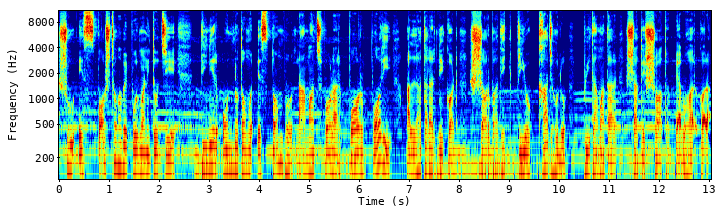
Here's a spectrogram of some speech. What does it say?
সুস্পষ্টভাবে প্রমাণিত যে দিনের অন্যতম স্তম্ভ নামাজ পড়ার পর পরই আল্লাহ তালার নিকট সর্বাধিক প্রিয় কাজ হলো পিতামাতার সাথে সৎ ব্যবহার করা।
